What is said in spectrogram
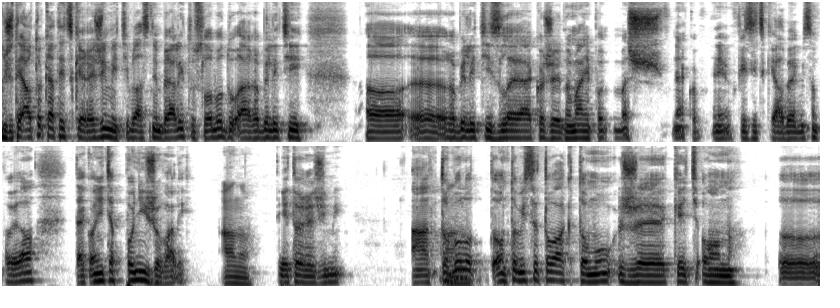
že tie autokratické režimy ti vlastne brali tú slobodu a robili ti, uh, robili ti zle, akože normálne máš nejako, neviem, fyzicky, alebo jak by som povedal, tak oni ťa ponižovali. Áno. Tieto režimy. A to Áno. bolo, on to vysvetloval k tomu, že keď on uh,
